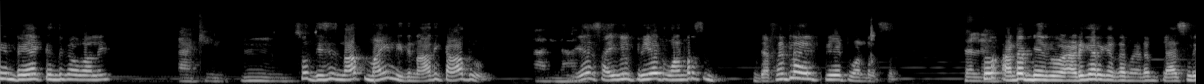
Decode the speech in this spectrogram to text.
నేను రియాక్ట్ ఎందుకు అవ్వాలి. So this is not mind ఇది నాది కాదు. Yes I will create wonders definitely I will create wonders. So అంటే మీరు అడిగారు కదా మేడం క్లాస్లో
